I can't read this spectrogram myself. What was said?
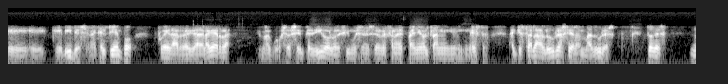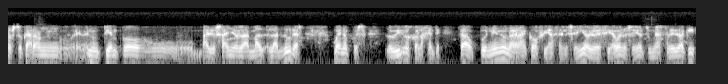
que, vives en aquel tiempo fue la realidad de la guerra. Yo, siempre digo, lo decimos en ese refrán español tan esto, hay que estar a las duras y a las maduras. Entonces, nos tocaron en un tiempo, varios años, las, las duras. Bueno, pues lo vivimos con la gente. Claro, poniendo una gran confianza en el Señor. Yo decía, bueno, Señor, tú me has traído aquí,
